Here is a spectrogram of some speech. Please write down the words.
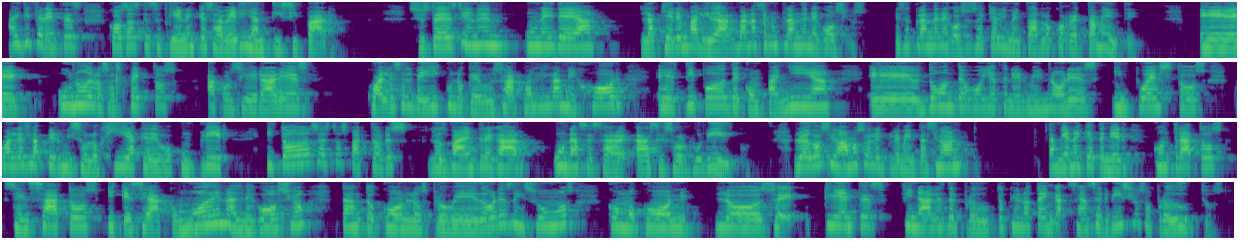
hay diferentes cosas que se tienen que saber y anticipar. Si ustedes tienen una idea, la quieren validar, van a hacer un plan de negocios. Ese plan de negocios hay que alimentarlo correctamente. Eh, uno de los aspectos a considerar es cuál es el vehículo que debo usar, cuál es la mejor eh, tipo de compañía, eh, dónde voy a tener menores impuestos, cuál es la permisología que debo cumplir. Y todos estos factores los va a entregar un asesor, asesor jurídico. Luego, si vamos a la implementación, también hay que tener contratos sensatos y que se acomoden al negocio, tanto con los proveedores de insumos como con los eh, clientes finales del producto que uno tenga, sean servicios o productos.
